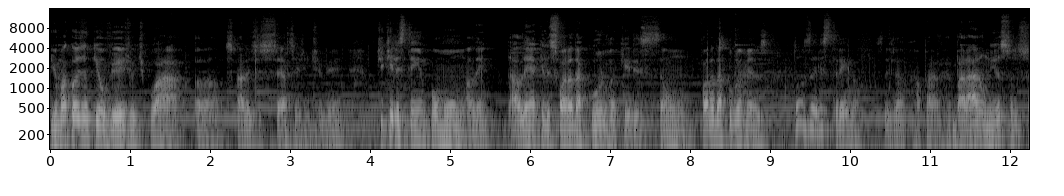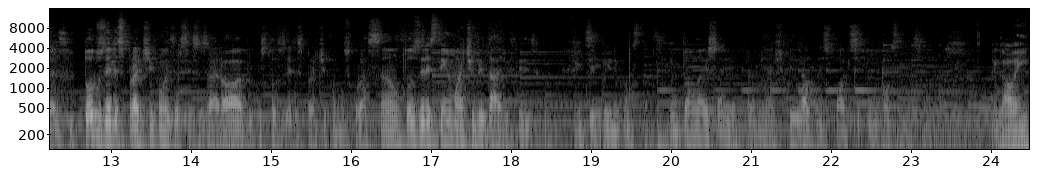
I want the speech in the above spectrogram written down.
E uma coisa que eu vejo, tipo, ah, ah, os caras de sucesso a gente vê, que, que eles têm em comum, além, além aqueles fora da curva, que eles são fora da curva mesmo. Todos eles treinam. Vocês já repararam nisso? Isso aí. Todos eles praticam exercícios aeróbicos, todos eles praticam musculação, todos eles têm uma atividade física. Tem disciplina e constância. Então é isso aí. Pra mim acho que É o principal, disciplina e constância. Legal, hein?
